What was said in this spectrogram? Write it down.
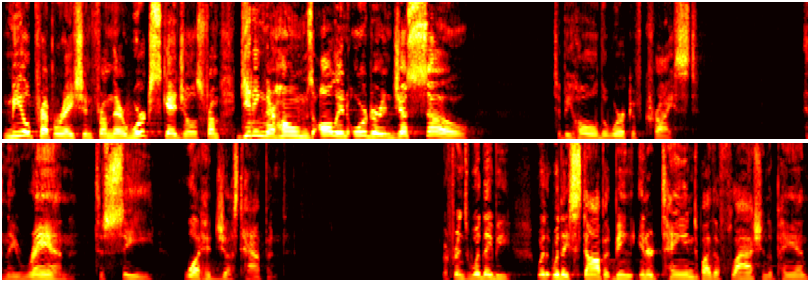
meal preparation, from their work schedules, from getting their homes all in order, and just so to behold the work of Christ. And they ran to see what had just happened. But, friends, would they, be, would, would they stop at being entertained by the flash in the pan?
